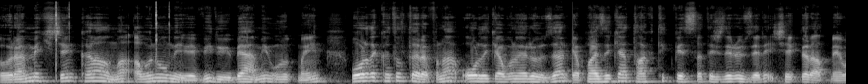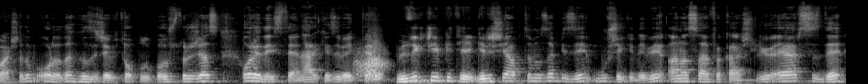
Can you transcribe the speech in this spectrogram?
öğrenmek için kanalıma abone olmayı ve videoyu beğenmeyi unutmayın. Bu arada katıl tarafına oradaki abonelere özel yapay zeka taktik ve stratejileri üzerine içerikler atmaya başladım. Orada da hızlıca bir topluluk oluşturacağız. Orada isteyen herkesi beklerim. Müzik GPT'ye giriş yaptığımızda bizi bu şekilde bir ana sayfa karşılıyor. Eğer siz de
